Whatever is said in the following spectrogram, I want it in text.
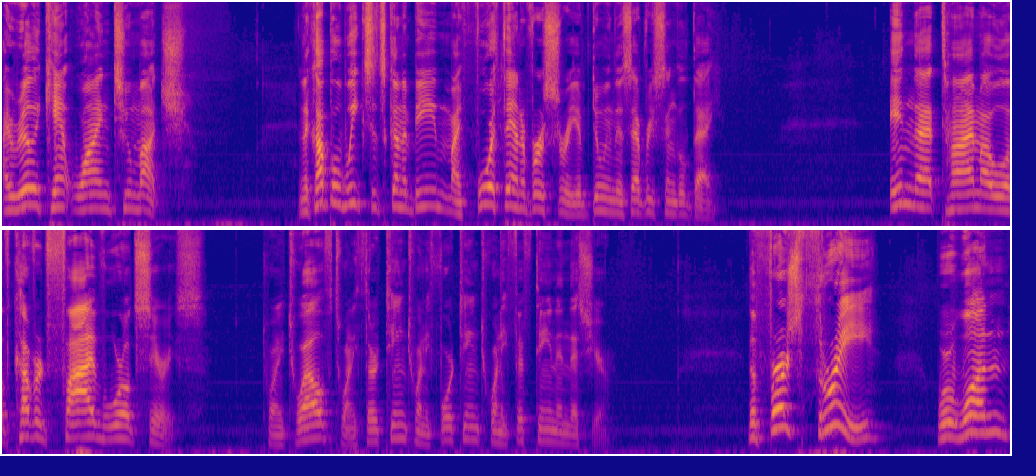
I really can't whine too much. In a couple of weeks, it's going to be my fourth anniversary of doing this every single day. In that time, I will have covered five World Series 2012, 2013, 2014, 2015, and this year. The first three were won.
